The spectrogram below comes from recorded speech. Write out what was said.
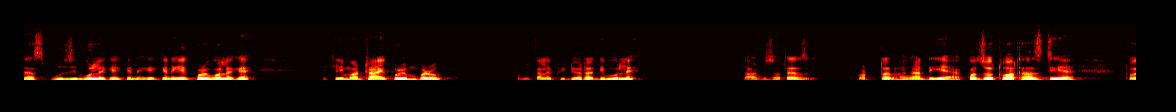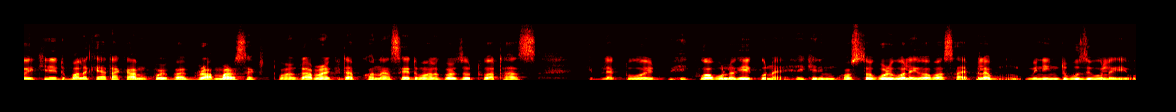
জাষ্ট বুজিব লাগে কেনেকৈ কেনেকৈ কৰিব লাগে। সেইখিনি মই ট্ৰাই কৰিম বাৰু। সোনকালে ভিডিঅ' এটা দিবলৈ। তাৰপিছতে প্ৰত্যয় ভাঙা দিয়ে আকৌ জতুৱা ঠাঁচ দিয়ে। তো এইখিনি তোমালোকে এটা কাম কৰিবা গ্ৰামাৰ চেক তোমাৰ গ্ৰামাৰ কিতাপখন আছে তোমালোকৰ জতুৱা ঠাঁচ সেইবিলাকতো শিকোৱাবলগীয়া একো নাই। সেইখিনি মুখস্থ কৰিব লাগিব বা চাই পেলাই মিনিংটো বুজিব লাগিব।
